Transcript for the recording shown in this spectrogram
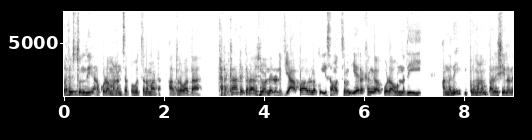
లభిస్తుంది అని కూడా మనం చెప్పవచ్చు అన్నమాట ఆ తర్వాత కర్కాటక రాశిలో ఉండేటువంటి వ్యాపారులకు ఈ సంవత్సరం ఏ రకంగా కూడా ఉన్నది అన్నది ఇప్పుడు మనం పరిశీలన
